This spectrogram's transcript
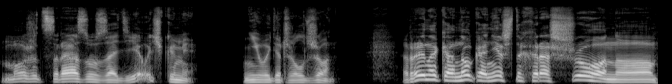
может, сразу за девочками?» — не выдержал Джон. «Рынок, оно, конечно, хорошо, но...»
